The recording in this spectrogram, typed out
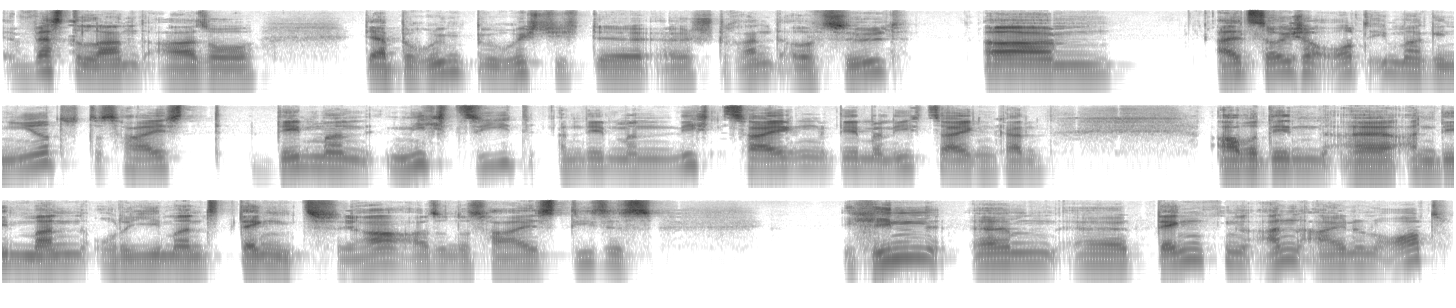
Westerland, also der berühmt-berüchtigte äh, Strand auf Sylt, ähm, als solcher Ort imaginiert. Das heißt, den man nicht sieht, an den man nicht zeigen, den man nicht zeigen kann, aber den, äh, an den man oder jemand denkt. Ja, also das heißt, dieses Hindenken ähm, äh, an einen Ort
